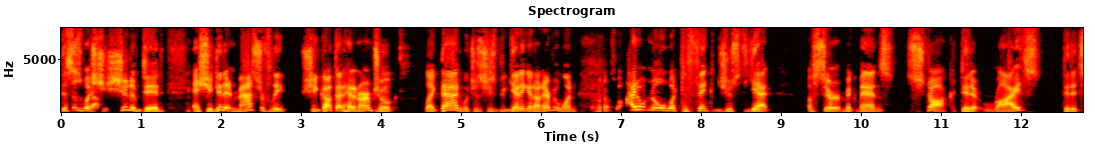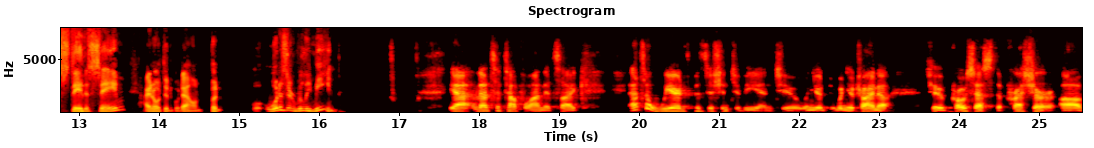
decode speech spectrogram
this is what Yeah. she should have did, and she did it masterfully. She got that head and arm Mm-hmm. choke like that, which is she's been getting it on everyone. Mhm. So I don't know what to think just yet of Sarah McMahon's stock. Did it rise? Did it stay the same? I know it didn't go down, but what does it really mean? Yeah, that's a tough one. It's like that's a weird position to be in too when you're when you're trying to to process the pressure of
